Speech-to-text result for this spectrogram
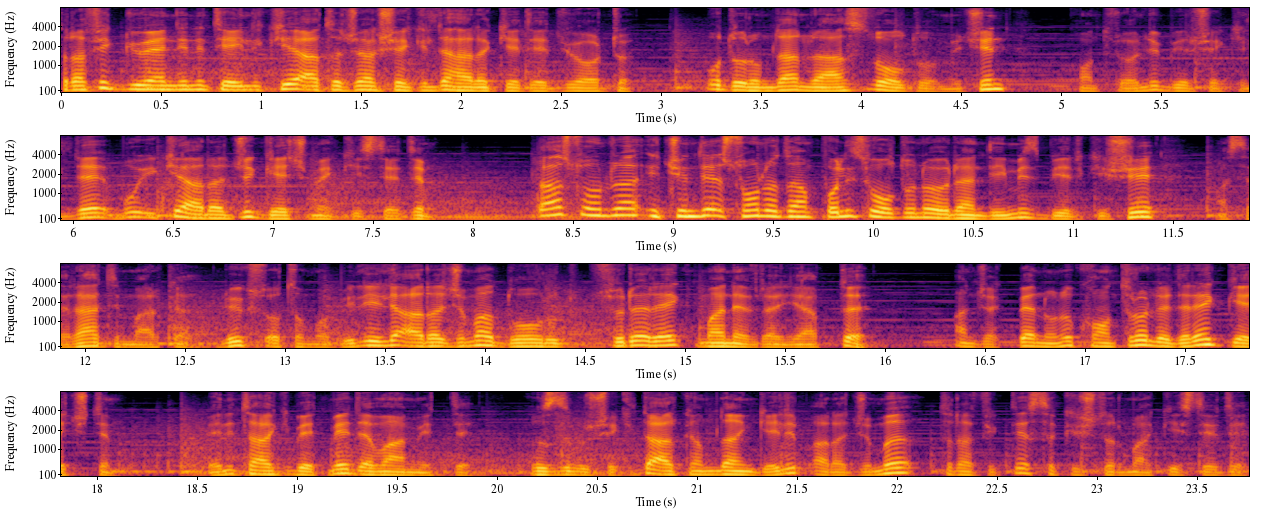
trafik güvenliğini tehlikeye atacak şekilde hareket ediyordu. Bu durumdan rahatsız olduğum için kontrollü bir şekilde bu iki aracı geçmek istedim. Daha sonra içinde sonradan polis olduğunu öğrendiğimiz bir kişi Maserati marka lüks otomobiliyle aracıma doğru sürerek manevra yaptı. Ancak ben onu kontrol ederek geçtim. Beni takip etmeye devam etti. Hızlı bir şekilde arkamdan gelip aracımı trafikte sıkıştırmak istedi.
